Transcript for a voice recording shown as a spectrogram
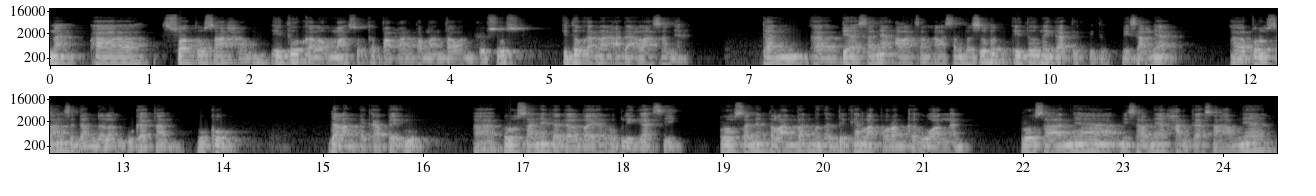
Nah, uh, suatu saham itu kalau masuk ke papan pemantauan khusus itu karena ada alasannya. Dan uh, biasanya alasan-alasan tersebut itu negatif gitu. Misalnya Eh, perusahaan sedang dalam gugatan hukum dalam PKPU, eh, perusahaannya gagal bayar obligasi, perusahaannya terlambat menerbitkan laporan keuangan, perusahaannya misalnya harga sahamnya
